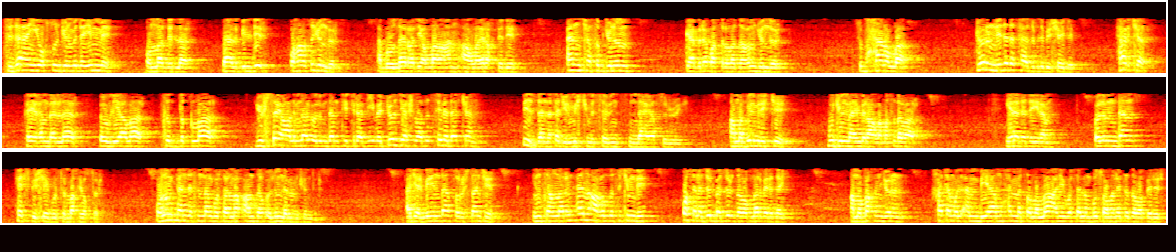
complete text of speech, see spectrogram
sizə ən yoxsul günümü deyimmi? Onlar dedilər, bəli bildir, o hansı gündür? Əbu Zər radiyallahu anh ağlayaraq dedi, ən kasıb günüm qəbrə batırılacağım gündür. Subhanallah, görün necə də təəccüblü bir şeydir. Hər kəs, peyğəmbərlər, övliyalar, sıddıqlar, yüksək alimlər ölümdən titrədiyi və göz yaşları sel edərkən biz cənnətə girmiş kimi sevincində həyat sürürük. Amma bilmirik ki, bu gülməyin bir ağlaması da var. Yenə də deyirəm, ölümdən heç bir şey qurtarmaq yoxdur. Onun pəncəsindən qurtarmaq ancaq ölümlə mümkündür. Əgər birindən soruşsan ki, insanların ən ağıllısı kimdir? O sənə cürbəcür cavablar verəcək. Amma baxın görün, Xətəmül Ənbiya Muhammed sallallahu aleyhi və səlləm bu suala necə cavab verir?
